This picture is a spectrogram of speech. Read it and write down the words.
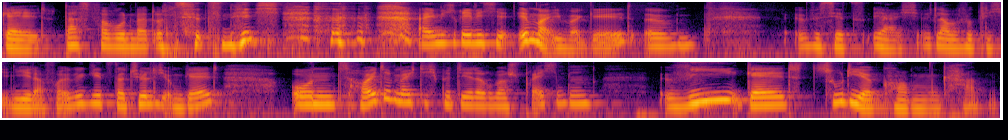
Geld. Das verwundert uns jetzt nicht. Eigentlich rede ich hier immer über Geld. Ähm, bis jetzt, ja, ich glaube wirklich in jeder Folge geht es natürlich um Geld. Und heute möchte ich mit dir darüber sprechen, wie Geld zu dir kommen kann.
